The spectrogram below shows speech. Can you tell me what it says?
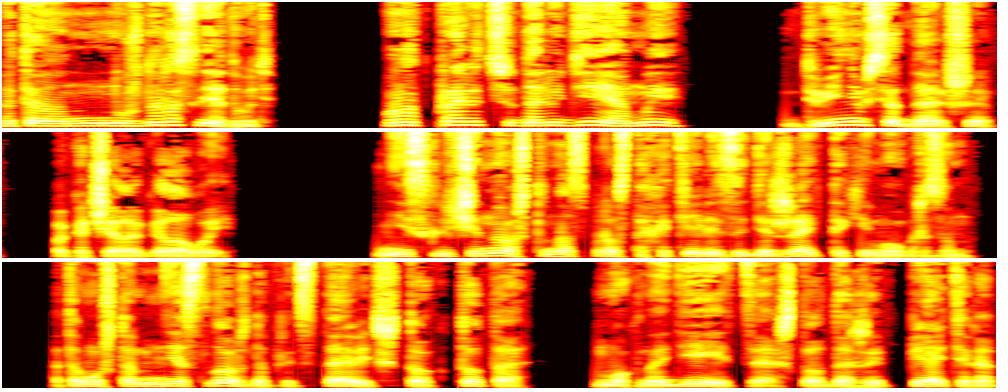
Это нужно расследовать. Он отправит сюда людей, а мы...» «Двинемся дальше», — покачала головой. «Не исключено, что нас просто хотели задержать таким образом, потому что мне сложно представить, что кто-то мог надеяться, что даже пятеро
